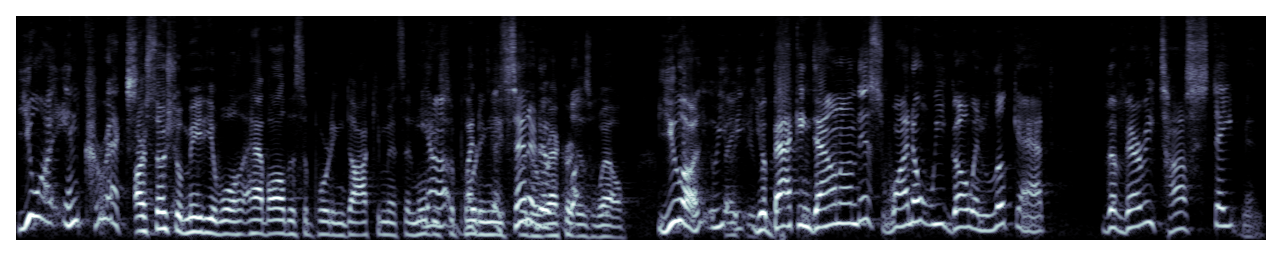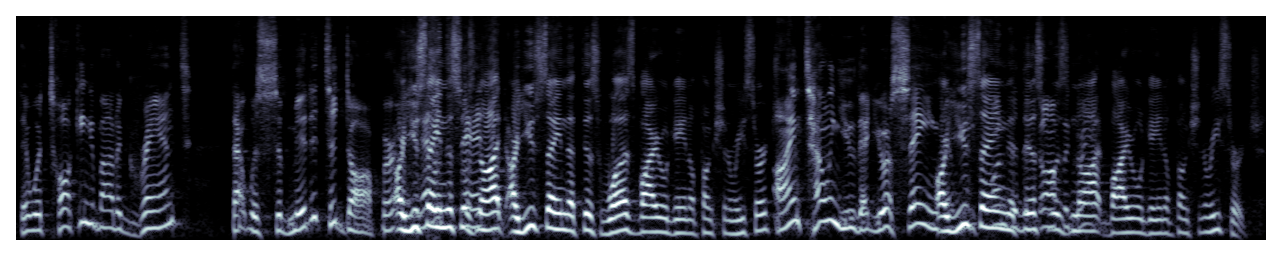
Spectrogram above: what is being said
you are incorrect. Our social media will have all the supporting documents, and we'll Yeah, be supporting but, these Senator, the record as well. You are you. you're backing down on this? Why don't we go and look at the Veritas statement? They were talking about a grant that was submitted to DARPA. Are you saying this was not, are you saying that this was viral gain of function research? I'm telling you that you're saying. Are that you saying that funded the this was DARPA not viral gain of function research?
